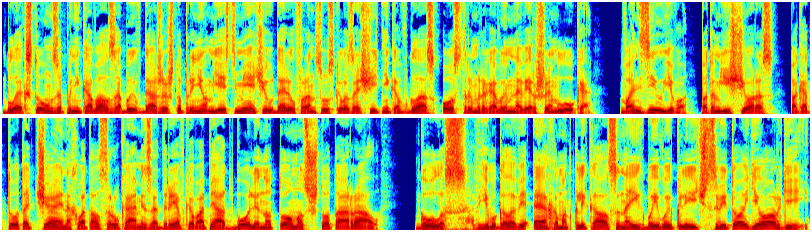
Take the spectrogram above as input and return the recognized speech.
Блэкстоун запаниковал, забыв даже, что при нем есть меч, и ударил французского защитника в глаз острым роговым навершием лука. Вонзил его, потом еще раз, пока тот отчаянно хватался руками за древко, вопя от боли, но Томас что-то орал — Голос в его голове эхом откликался на их боевой клич «Святой Георгий!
